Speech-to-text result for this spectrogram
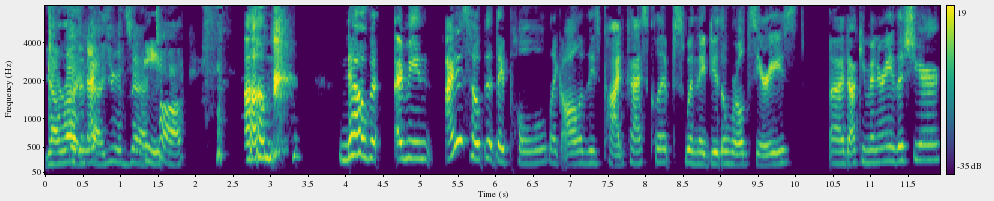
Yeah, right. Yeah, you and Zach week. talk. Um, no, but I mean, I just hope that they pull like all of these podcast clips when they do the World Series uh, documentary this year,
